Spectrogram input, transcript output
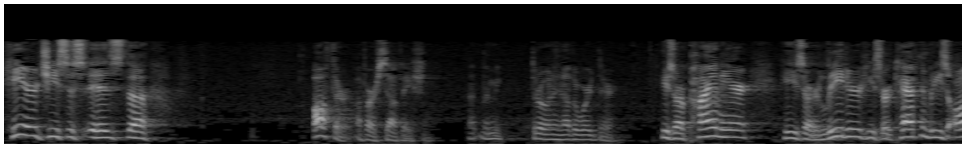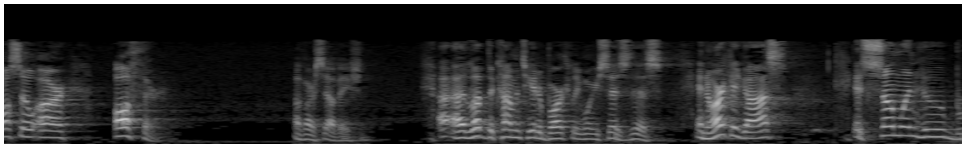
here Jesus is the author of our salvation. Let me throw in another word there. He's our pioneer, he's our leader, he's our captain, but he's also our author of our salvation. I, love the commentator Barclay where he says this An archegos is someone who b-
